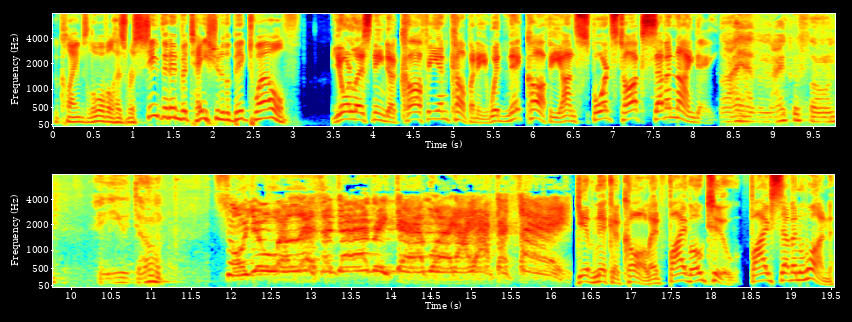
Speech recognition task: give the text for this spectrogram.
who claims Louisville has received an invitation to the Big 12. You're listening to Coffee and Company with Nick Coffee on Sports Talk 790. I have a microphone and you don't. So you will listen to every damn word I have to say! Give Nick a call at 502 571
